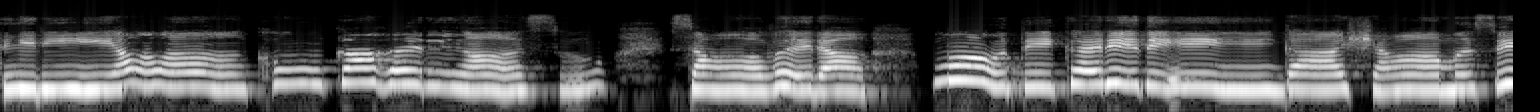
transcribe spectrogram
तेरी आँखों का हर आँसू सांवरा मोती कर देगा। शाम से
